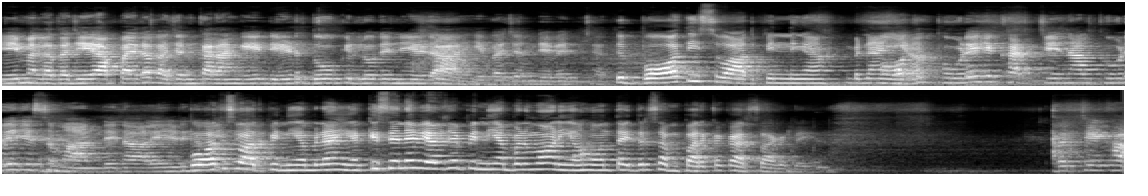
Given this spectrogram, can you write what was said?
ਇਹ ਮੈਨੂੰ ਲੱਗਦਾ ਜੇ ਆਪਾਂ ਇਹਦਾ ਵਜਨ ਕਰਾਂਗੇ 1.5 2 ਕਿਲੋ ਦੇ ਨੇੜੇ ਆ ਇਹ ਵਜਨ ਦੇ ਵਿੱਚ। ਤੇ ਬਹੁਤ ਹੀ ਸਵਾਦ ਪਿੰਨੀਆਂ ਬਣਾਈਆਂ। ਬਹੁਤ ਥੋੜੇ ਜਿਹੇ ਖਰਚੇ ਨਾਲ ਥੋੜੇ ਜਿਹੇ ਸਮਾਨ ਦੇ ਨਾਲ ਇਹ ਜਿਹੜੀ ਬਹੁਤ ਸਵਾਦ ਪਿੰਨੀਆਂ ਬਣਾਈਆਂ। ਕਿਸੇ ਨੇ ਵੀ ਜਿਹੀਆਂ ਪਿੰਨੀਆਂ ਬਣਵਾਉਣੀਆਂ ਹੋਣ ਤਾਂ ਇੱਧਰ ਸੰਪਰਕ ਕਰ ਸਕਦੇ ਆ। ਬੱਚੇ ਖਾ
